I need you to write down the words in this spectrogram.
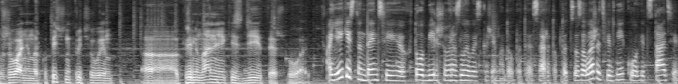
вживання наркотичних речовин, кримінальні якісь дії теж бувають. А є якісь тенденції, хто більш вразливий, скажімо, до ПТСР? Тобто це залежить від віку, від статі?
